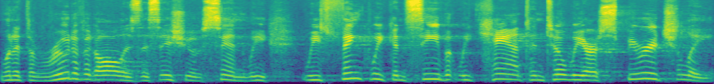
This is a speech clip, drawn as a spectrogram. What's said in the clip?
when at the root of it all is this issue of sin. We, we think we can see, but we can't until we are spiritually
